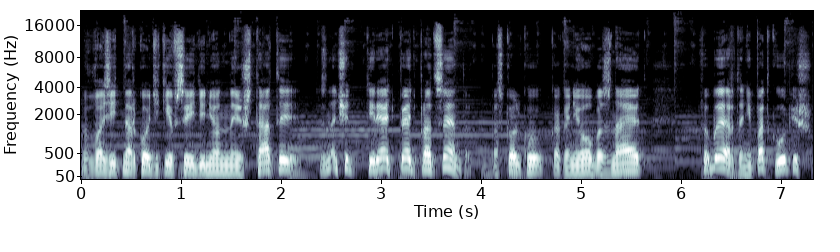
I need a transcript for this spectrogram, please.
Ввозить наркотики в Соединенные Штаты значит терять 5%, поскольку, как они оба знают, ФБР-то не подкупишь.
